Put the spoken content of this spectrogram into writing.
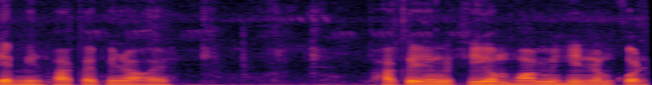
เรียมหินพักไปพี่น้องเลยพักก็ยังมีสีหอมมีหินน้ำกลน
